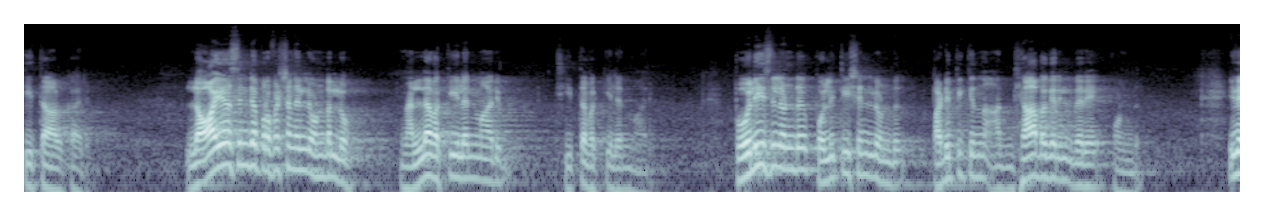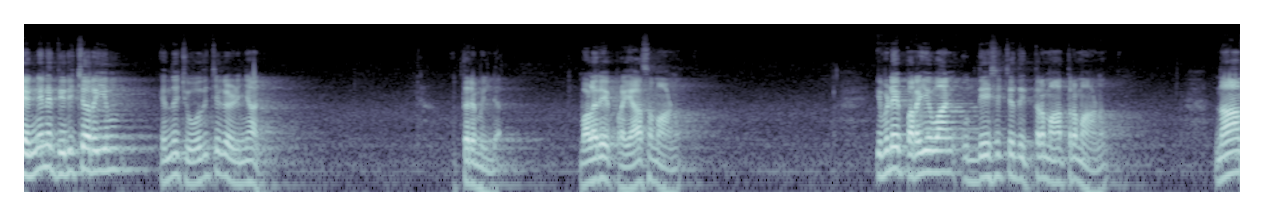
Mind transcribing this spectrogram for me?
ചീത്ത ആൾക്കാരും. ലോയേഴ്സിന്റെ പ്രൊഫഷനിലും ഉണ്ടല്ലോ നല്ല വക്കീലന്മാരും ചീത്ത വക്കീലന്മാരും. പോലീസിലുണ്ട് പൊളിറ്റീഷ്യനിലുണ്ട് പഠിപ്പിക്കുന്ന അധ്യാപകരിൽ വരെ ഉണ്ട്. ഇതെങ്ങനെ തിരിച്ചറിയും എന്ന് ചോദിച്ചു കഴിഞ്ഞാൽ ഉത്തരമില്ല. വളരെ പ്രയാസമാണ്. ഇവിടെ പറയുവാൻ ഉദ്ദേശിച്ചത് ഇത്ര മാത്രമാണ്. നാം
